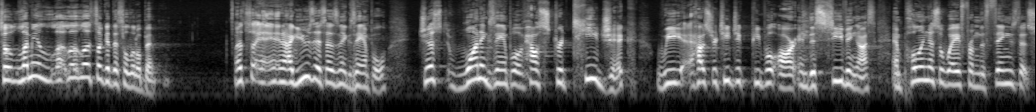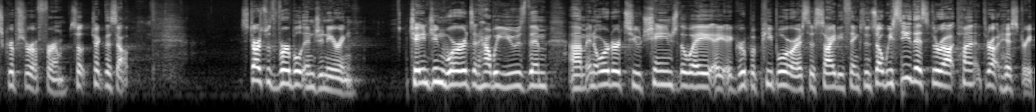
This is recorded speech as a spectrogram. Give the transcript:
So let me let's look at this a little bit. Let's and I use this as an example, just one example of how strategic we how strategic people are in deceiving us and pulling us away from the things that scripture affirm. So check this out. Starts with verbal engineering changing words and how we use them um, in order to change the way a, a, group of people or a society thinks. And so we see this throughout, throughout history.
